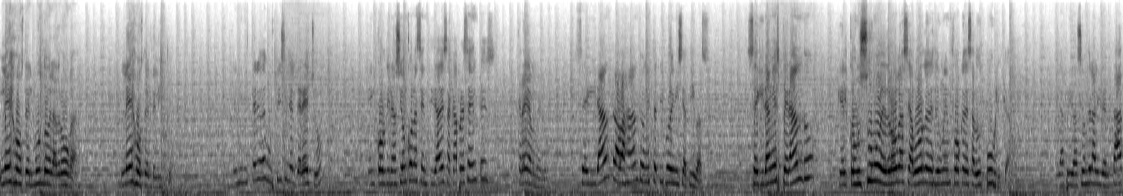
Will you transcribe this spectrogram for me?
lejos del mundo de la droga, lejos del delito. El Ministerio de Justicia y del Derecho, en coordinación con las entidades acá presentes, créanmelo, seguirán trabajando en este tipo de iniciativas. Seguirán esperando que el consumo de drogas se aborde desde un enfoque de salud pública. Y la privación de la libertad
